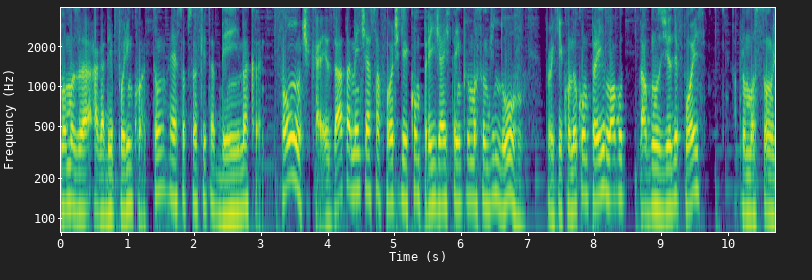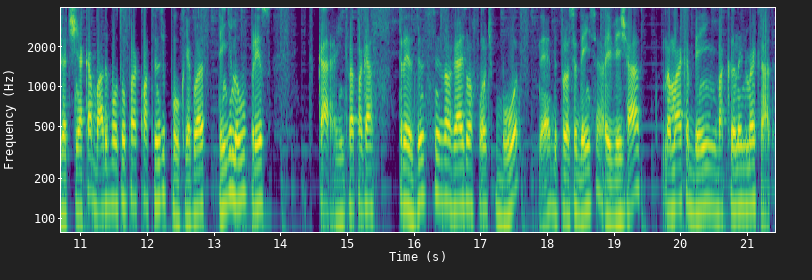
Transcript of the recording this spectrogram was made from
vamos a HD por enquanto. Então essa opção aqui tá bem bacana. Fonte, cara, exatamente essa fonte que eu comprei já está em promoção de novo. Porque quando eu comprei, logo alguns dias depois, a promoção já tinha acabado e voltou para 400 e pouco. E agora tem de novo o preço. Cara, a gente vai pagar 369 reais numa fonte boa, né, de procedência. Aí veja, uma marca bem bacana aí no mercado.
